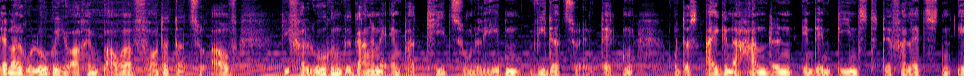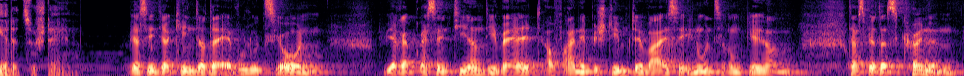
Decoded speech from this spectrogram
Der Neurologe Joachim Bauer fordert dazu auf, die verloren gegangene Empathie zum Leben wiederzuentdecken und das eigene Handeln in den Dienst der verletzten Erde zu stellen. Wir sind ja Kinder der Evolution Wir repräsentieren die Welt auf eine bestimmte Weise in unserem Gehirn. Dass wir das können,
